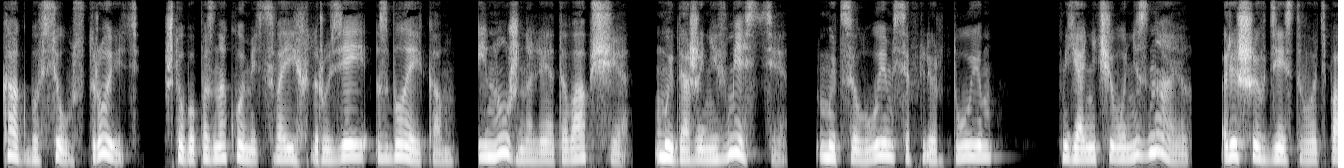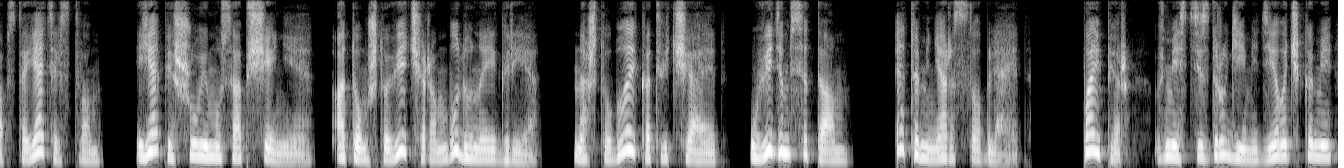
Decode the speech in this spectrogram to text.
как бы все устроить, чтобы познакомить своих друзей с Блейком. И нужно ли это вообще? Мы даже не вместе. Мы целуемся, флиртуем. Я ничего не знаю. Решив действовать по обстоятельствам, я пишу ему сообщение о том, что вечером буду на игре, на что Блейк отвечает «Увидимся там». Это меня расслабляет. Пайпер вместе с другими девочками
